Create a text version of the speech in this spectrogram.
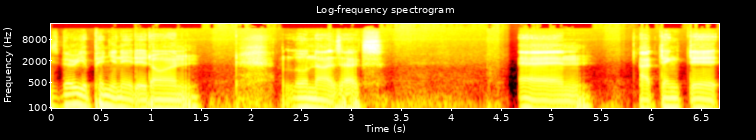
he's very opinionated on Lil Nas X, and I think that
